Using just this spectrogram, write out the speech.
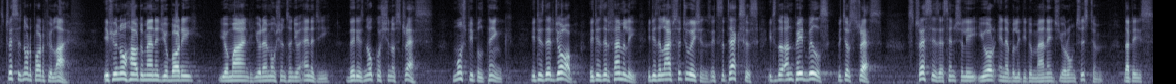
Stress is not a part of your life. If you know how to manage your body, your mind, your emotions and your energy, there is no question of stress. Most people think it is their job, it is their family, it is the life situations, it's the taxes, it's the unpaid bills which are stress. Stress is essentially your inability to manage your own system. That is,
